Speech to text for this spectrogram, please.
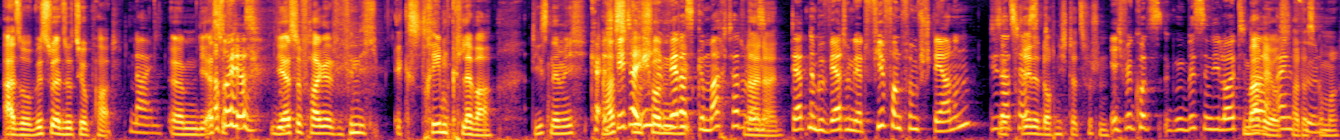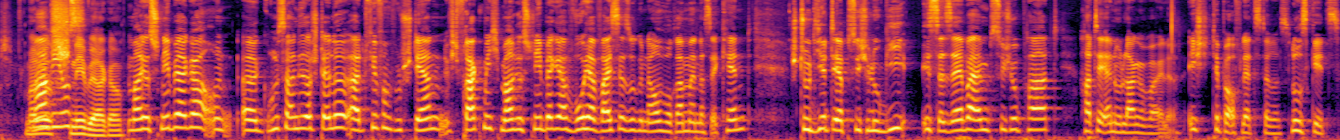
also bist du ein Soziopath? nein. Ähm, die, erste, das, die erste Frage finde ich extrem clever. Die ist nämlich. Ka- hast steht da irgendwie, schon wer das gemacht hat? Nein, so? nein. Der hat eine Bewertung, der hat vier von fünf Sternen, dieser Jetzt Test. rede doch nicht dazwischen. Ich will kurz ein bisschen die Leute Marius da einführen. hat das gemacht. Marius, Marius- Schneeberger. Marius Schneeberger und äh, Grüße an dieser Stelle. Er hat vier von fünf Sternen. Ich frage mich, Marius Schneeberger, woher weiß er so genau, woran man das erkennt? Studiert er Psychologie? Ist er selber ein Psychopath? Hatte er nur Langeweile? Ich tippe auf Letzteres. Los geht's.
